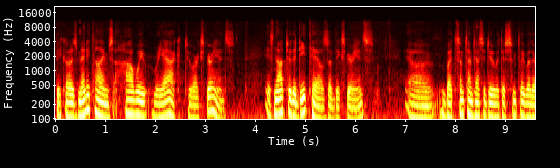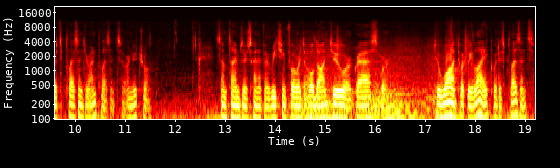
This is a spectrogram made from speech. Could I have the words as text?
Because many times how we react to our experience is not to the details of the experience, uh, but sometimes has to do with just simply whether it's pleasant or unpleasant or neutral. Sometimes there's kind of a reaching forward to hold on to or grasp or to want what we like, what is pleasant,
